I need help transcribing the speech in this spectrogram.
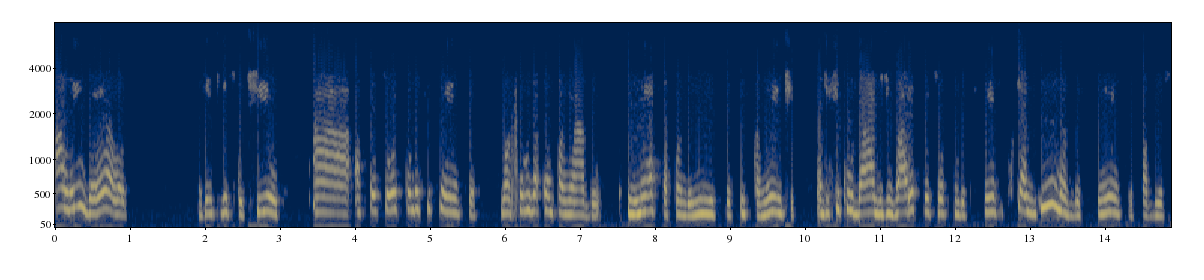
Além delas, a gente discutiu a, as pessoas com deficiência. Nós temos acompanhado nessa pandemia especificamente a dificuldade de várias pessoas com deficiência, porque algumas deficiências, Fabrício,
